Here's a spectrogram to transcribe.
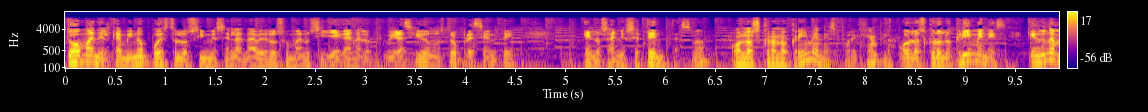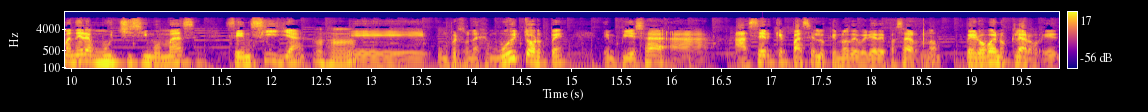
toman el camino opuesto los simios en la nave de los humanos y llegan a lo que hubiera sido nuestro presente en los años 70, ¿no? O los cronocrímenes, por ejemplo. O los cronocrímenes, que de una manera muchísimo más sencilla, eh, un personaje muy torpe empieza a, a hacer que pase lo que no debería de pasar, ¿no? Pero bueno, claro, eh,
